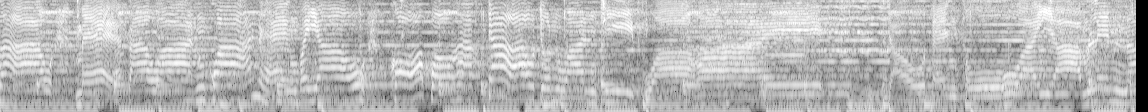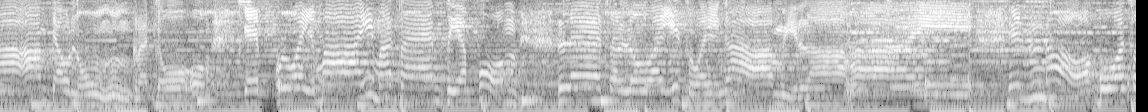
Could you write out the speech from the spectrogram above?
สาว แม่ตาหวานควานแห่งพะเยา ขอปอหักเจ้าจนวันชีพวายเจ้าแต่งตัวยามเล่นน้ำเจ้านุ่งกระโจม เก็บกล้วยไม้มาแซมเสียบผม และสลวยสวยงามวิไลเห็นดอกบัวโต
